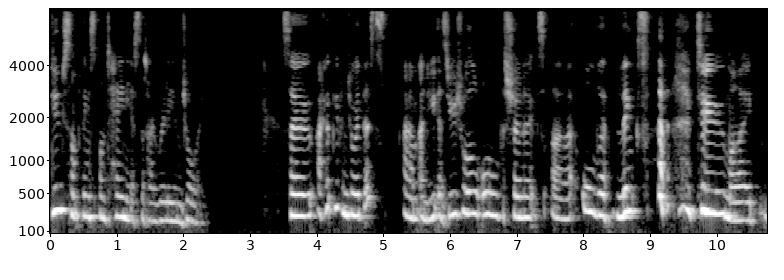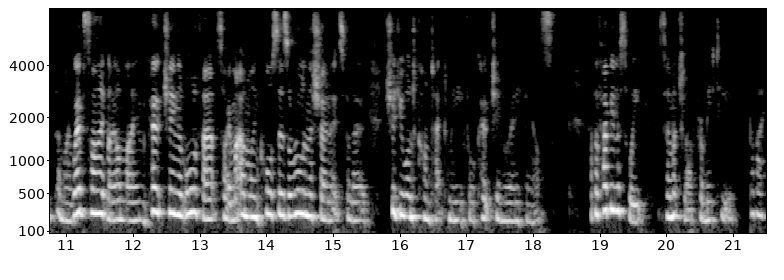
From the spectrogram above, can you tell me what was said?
do something spontaneous that I really enjoy. So I hope you've enjoyed this. Um, and you, as usual, all the show notes, uh, all the links to my, my website, my online coaching and all of that, sorry, my online courses are all in the show notes below, should you want to contact me for coaching or anything else. Have a fabulous week. So much love from me to you. Bye-bye.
